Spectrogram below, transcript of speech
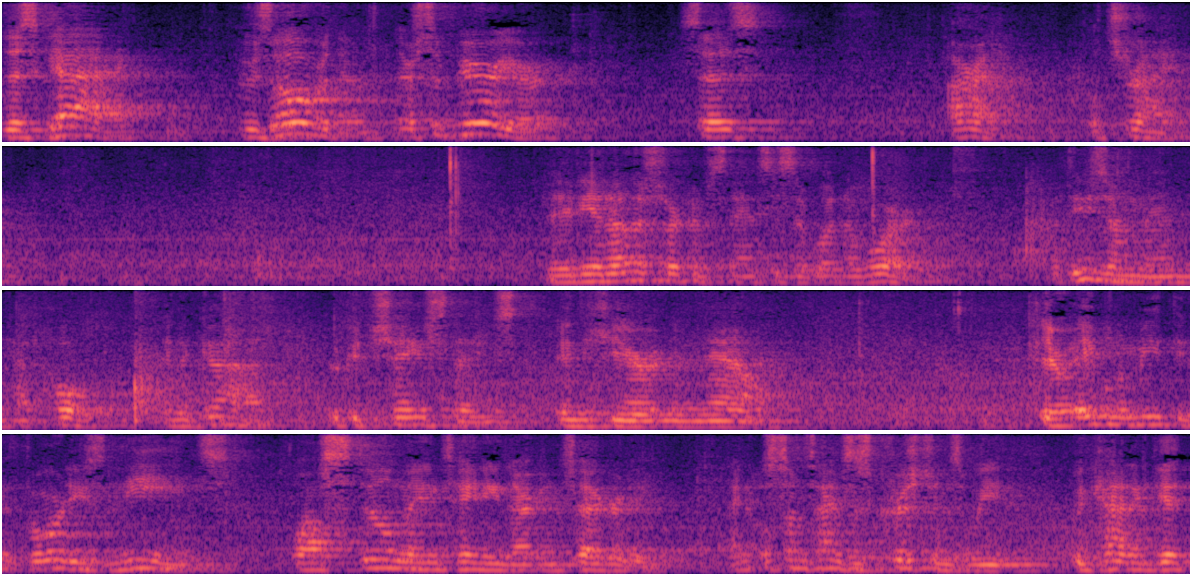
this guy who's over them, their superior, says, All right, we'll try it. Maybe in other circumstances it wouldn't have worked. But these young men had hope in a God who could change things in the here and now. They were able to meet the authorities' needs while still maintaining their integrity. I know sometimes as Christians we, we kind of get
